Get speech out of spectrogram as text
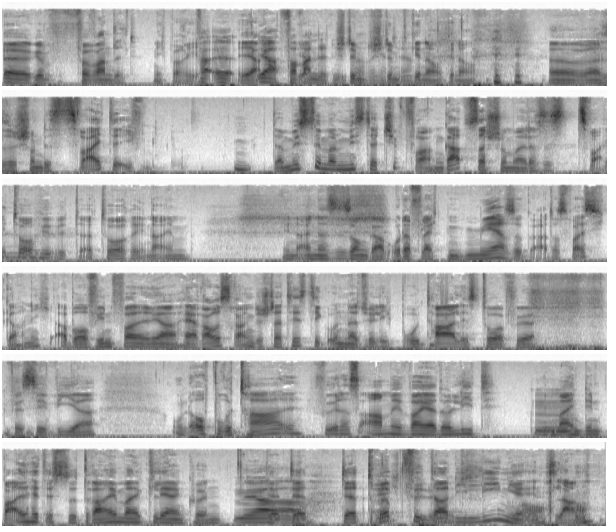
Äh, verwandelt, nicht pariert. Ver äh, ja, ja, verwandelt. Ja, stimmt, pariert, stimmt, ja. genau, genau. äh, also schon das zweite. Ich, da müsste man Mr. Chip fragen. Gab es das schon mal, dass es zwei Torhüter-Tore in einem in einer Saison gab oder vielleicht mehr sogar, das weiß ich gar nicht. Aber auf jeden Fall, ja, herausragende Statistik und natürlich brutales Tor für, für Sevilla. Und auch brutal für das arme Valladolid. Ich mhm. meine, den Ball hättest du dreimal klären können. Ja, der, der, der tröpfelt da die Linie oh. entlang.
